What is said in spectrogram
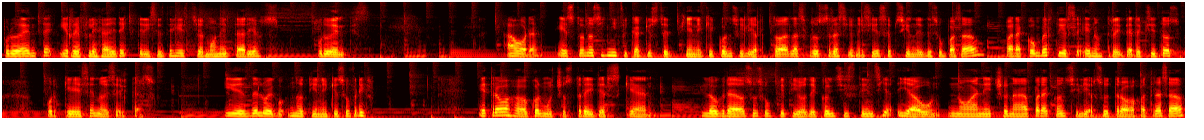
prudente y refleja directrices de gestión monetarias prudentes. Ahora, esto no significa que usted tiene que conciliar todas las frustraciones y decepciones de su pasado para convertirse en un trader exitoso, porque ese no es el caso. Y desde luego no tiene que sufrir. He trabajado con muchos traders que han logrado sus objetivos de consistencia y aún no han hecho nada para conciliar su trabajo atrasado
